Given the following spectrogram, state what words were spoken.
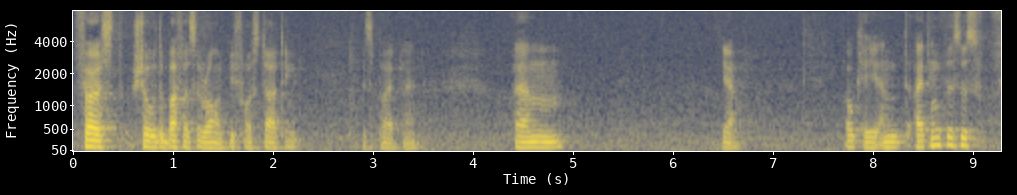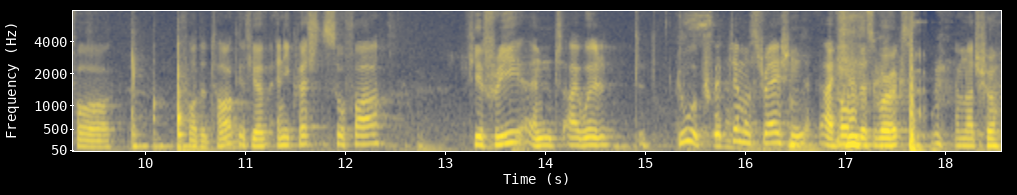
first show the buffers around before starting this pipeline. Um, yeah. Okay, and I think this is for, for the talk. If you have any questions so far, feel free, and I will do a quick demonstration. I hope this works. I'm not sure.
